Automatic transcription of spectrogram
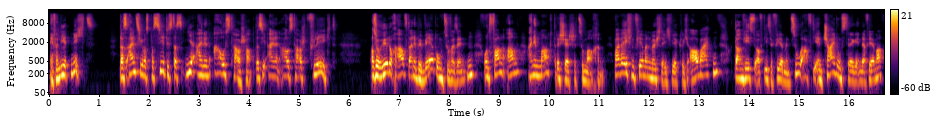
Er verliert nichts. Das Einzige, was passiert, ist, dass ihr einen Austausch habt, dass ihr einen Austausch pflegt. Also hör doch auf, deine Bewerbung zu versenden und fang an, eine Marktrecherche zu machen. Bei welchen Firmen möchte ich wirklich arbeiten? Dann gehst du auf diese Firmen zu, auf die Entscheidungsträger in der Firma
